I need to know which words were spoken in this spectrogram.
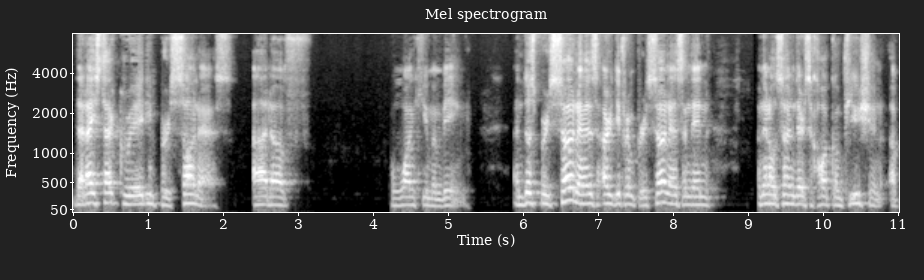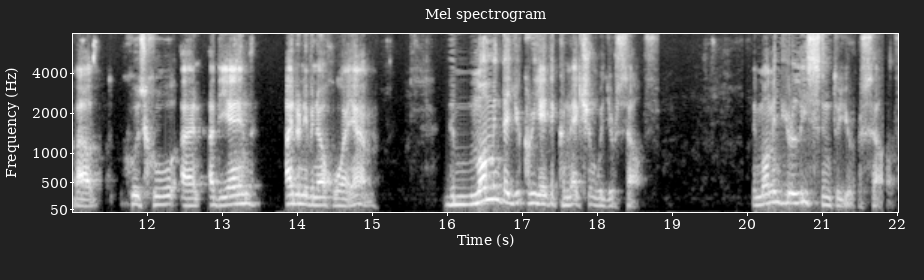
that I start creating personas out of one human being. And those personas are different personas, and then and then all of a sudden there's a whole confusion about who's who, and at the end, I don't even know who I am. The moment that you create a connection with yourself, the moment you listen to yourself,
